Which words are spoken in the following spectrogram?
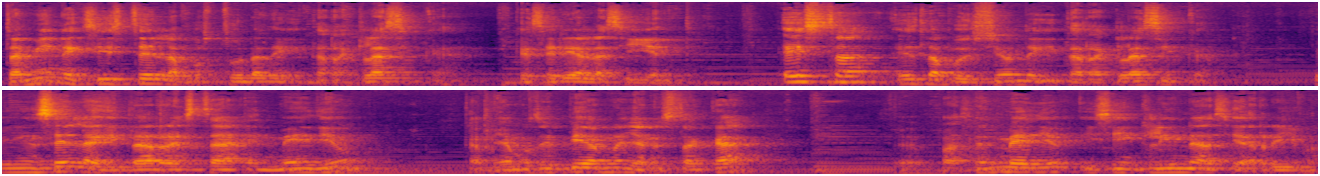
También existe la postura de guitarra clásica, que sería la siguiente. Esta es la posición de guitarra clásica. Fíjense, la guitarra está en medio, cambiamos de pierna, ya no está acá, pasa en medio y se inclina hacia arriba.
